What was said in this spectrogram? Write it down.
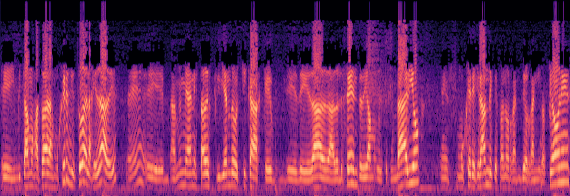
Eh, invitamos a todas las mujeres de todas las edades. a mí me han estado escribiendo chicas que de edad adolescente, digamos, del secundario, mujeres grandes que son de organizaciones,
